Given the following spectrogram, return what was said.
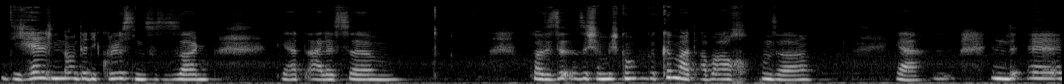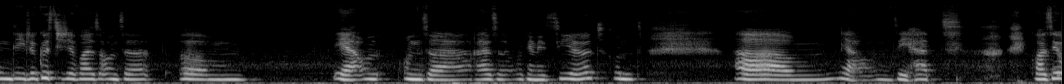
die Helden unter die Kulissen sozusagen. Die hat alles ähm, quasi sich um mich gekümmert, aber auch unser, ja, in, äh, in die logistische Weise unser, ähm, ja, un, unser Reise organisiert und ähm, ja, und sie hat quasi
